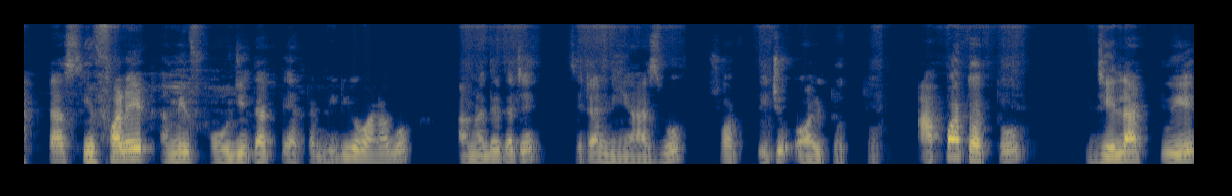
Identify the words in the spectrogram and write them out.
একটা সেফারেট আমি ফৌজি থাকতে একটা ভিডিও বানাবো। আপনাদের কাছে সেটা নিয়ে আসব সব কিছু অল তথ্য। আপাতত জেলা টু এর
